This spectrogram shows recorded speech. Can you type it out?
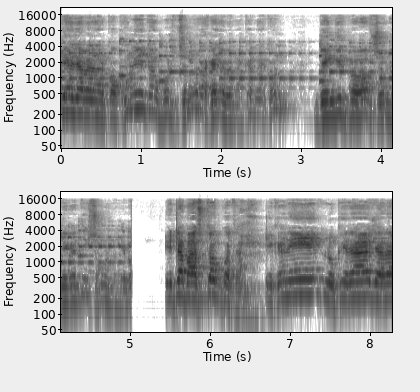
দেওয়া যাবে না আর কখনোই এটা পরিচ্ছন্ন রাখা যাবে না, কারণ এখন ডেঙ্গির প্রভাব সব জায়গাতেই সমান। এটা বাস্তব কথা এখানে লোকেরা যারা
